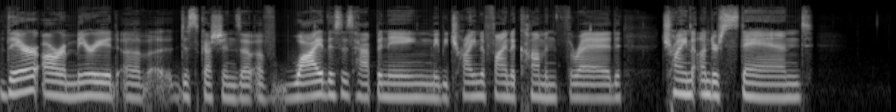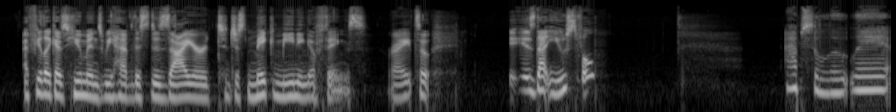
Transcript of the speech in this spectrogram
there are a myriad of uh, discussions of, of why this is happening, maybe trying to find a common thread, trying to understand. I feel like as humans, we have this desire to just make meaning of things, right? So, is that useful? Absolutely.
